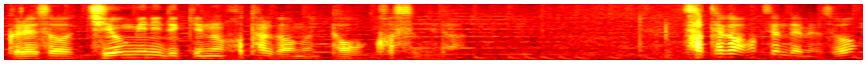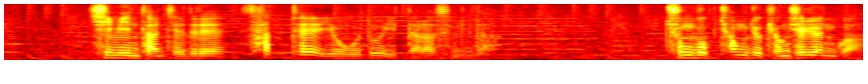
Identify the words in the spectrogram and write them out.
그래서 지역민이 느끼는 허탈감은 더 컸습니다. 사태가 확산되면서 시민단체들의 사퇴 요구도 잇따랐습니다. 충북 청주 경실련과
